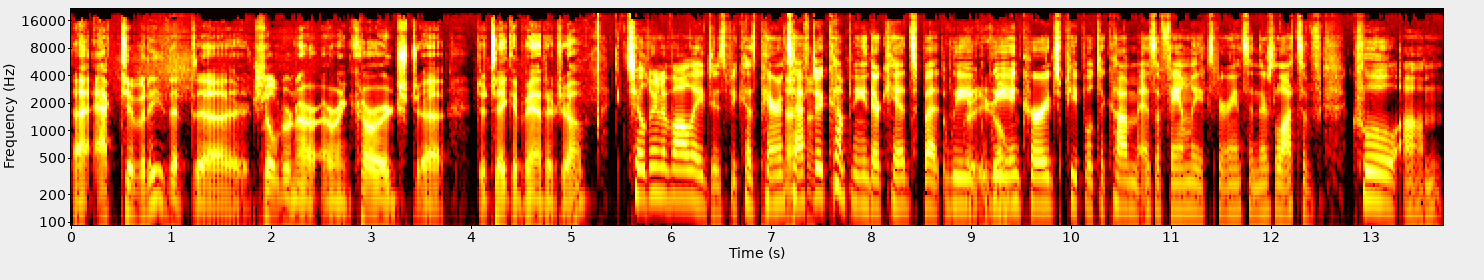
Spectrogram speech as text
uh, activity that children are, are encouraged to take advantage of. Children of all ages, because parents have to accompany their kids, but we we go. encourage people to come as a family experience. And there's lots of cool. Um,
